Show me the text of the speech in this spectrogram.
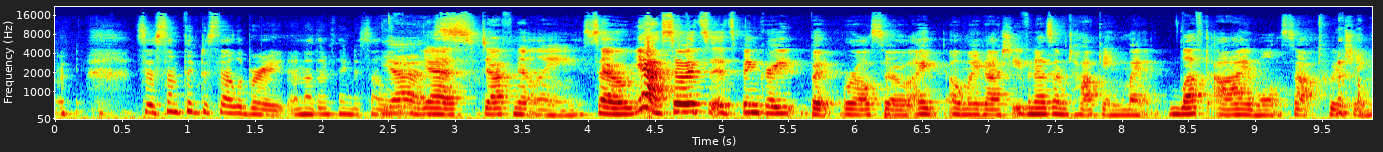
something to celebrate, another thing to celebrate. Yes. Yes, definitely. So yeah, so it's it's been great, but we're also I oh my gosh, even as I'm talking, my left eye won't stop twitching.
